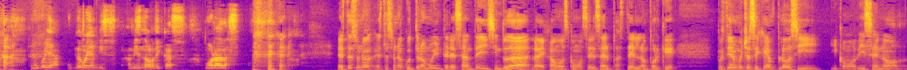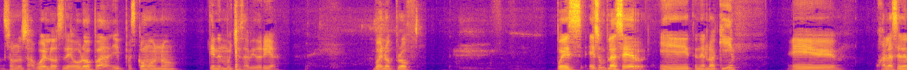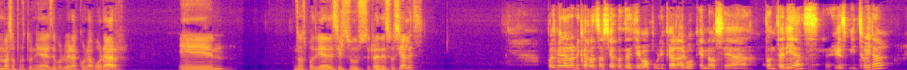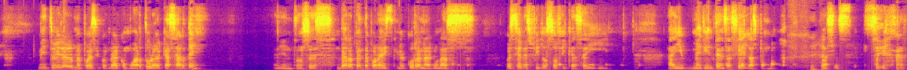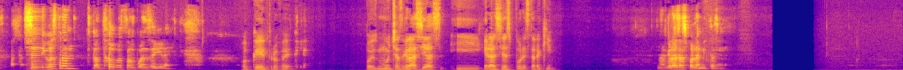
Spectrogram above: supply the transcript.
me voy a, me voy a mis, a mis nórdicas moradas. Esta es, una, esta es una cultura muy interesante y sin duda la dejamos como cereza del pastel, ¿no? Porque pues tiene muchos ejemplos y, y como dice, ¿no? Son los abuelos de Europa y pues cómo no, tienen mucha sabiduría. Bueno, prof, pues es un placer eh, tenerlo aquí. Eh, ojalá se den más oportunidades de volver a colaborar. Eh, ¿Nos podría decir sus redes sociales? Pues mira, la única red social donde llego a publicar algo que no sea tonterías es mi Twitter. Mi Twitter me puedes encontrar como Arturo Alcázar D. Y entonces, de repente por ahí se me ocurren algunas cuestiones filosóficas ahí, ahí medio intensas y ahí las pongo. Entonces, sí, si gustan, con todo gusto me pueden seguir ahí. Ok, profe. Pues muchas gracias y gracias por estar aquí. Gracias por la invitación.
